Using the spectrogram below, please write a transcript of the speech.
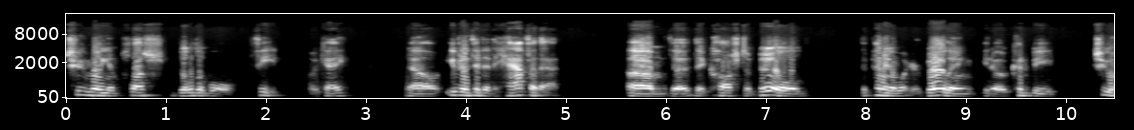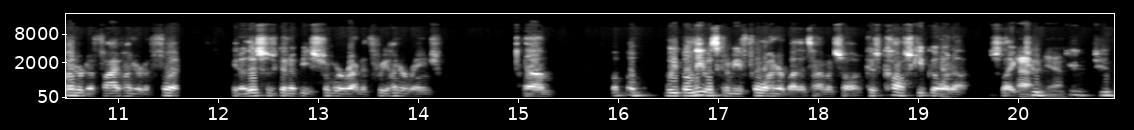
two million plus buildable feet. Okay. Now, even if they did half of that, um, the the cost to build, depending on what you're building, you know, it could be 200 to 500 a foot. You know, this is going to be somewhere around the 300 range. Um, we believe it's going to be 400 by the time it's all because costs keep going up. It's like two, yeah. two, two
